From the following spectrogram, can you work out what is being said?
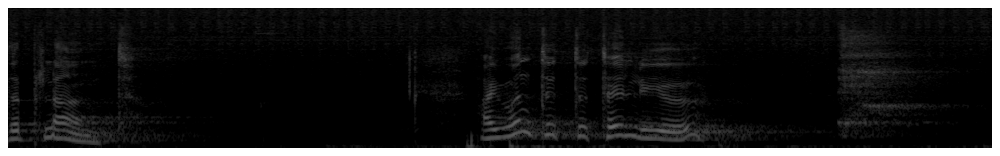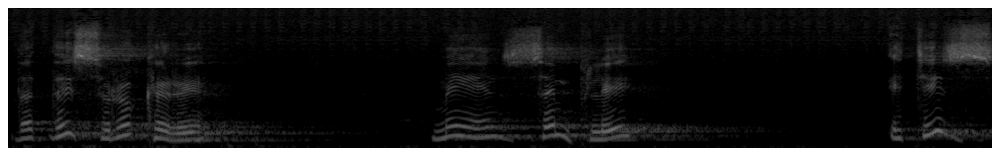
the plant. I wanted to tell you that this rookery means simply it is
